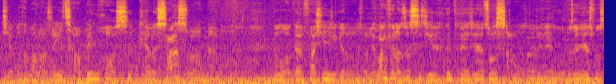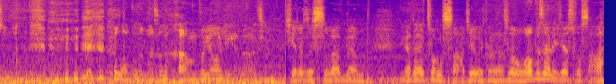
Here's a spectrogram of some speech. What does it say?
结果他妈老子一查编号是开了三十万卖了。然后我刚发信息给老子说你浪费老子时间，他现在装傻了，哎我不知道你在说什么。老婆他妈真的很不要脸啊！我操，写的这十万卖嘛？你看他还装傻，最后他说我不知道你在说啥。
